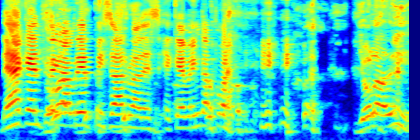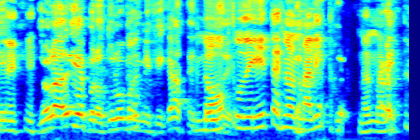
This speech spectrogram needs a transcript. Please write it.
Deja que entre yo- Gabriel Pizarro a decir que venga por ahí. yo la dije, yo la dije, pero tú lo magnificaste. No, tú dijiste normalito. Normalito.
